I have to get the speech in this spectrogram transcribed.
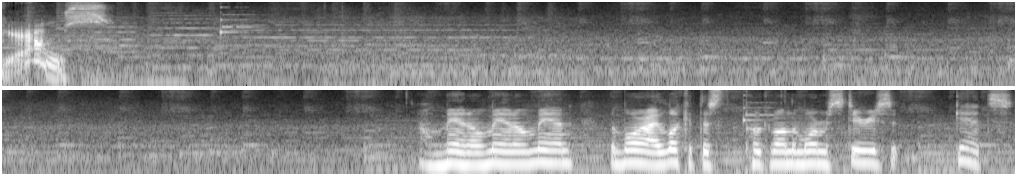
Grouse. Man, oh man, oh man. The more I look at this Pokemon, the more mysterious it gets.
